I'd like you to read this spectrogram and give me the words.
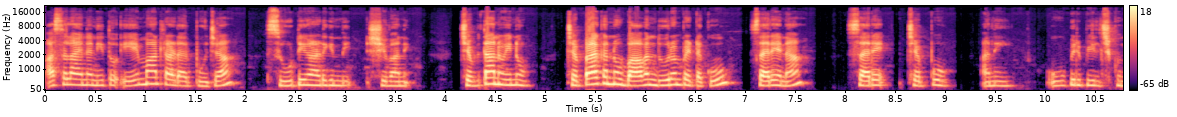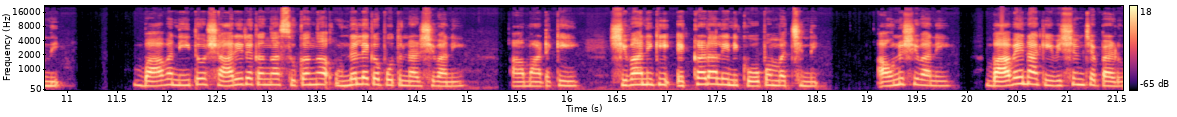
అసలు ఆయన నీతో ఏం మాట్లాడారు పూజ? సూటిగా అడిగింది శివాని. చెబుతాను విను. చెప్పాక నువ్వు బావని దూరం పెట్టకు. సరేనా? సరే చెప్పు అని ఊపిరి పీల్చుకుంది. బావ నీతో శారీరకంగా సుఖంగా ఉండలేకపోతున్నాడు శివాని. ఆ మాటకి శివానికి ఎక్కడా లేని కోపం వచ్చింది. అవును శివాని బావే నాకు ఈ విషయం చెప్పాడు.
